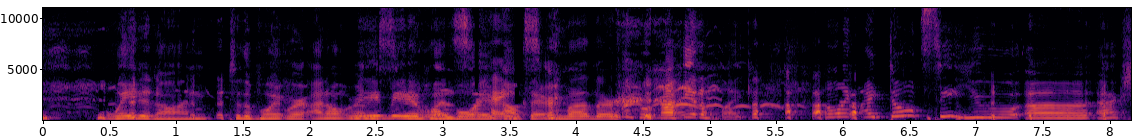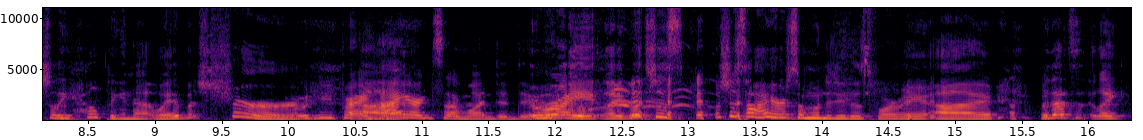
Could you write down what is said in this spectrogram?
waited on to the point where I don't really Maybe see a homeboy out there. mother. right? I'm like, I'm like, I don't see you uh, actually helping in that way, but sure. he probably Uh, hired someone to do it. Right, like let's just let's just hire someone to do this for me. Uh, but that's like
